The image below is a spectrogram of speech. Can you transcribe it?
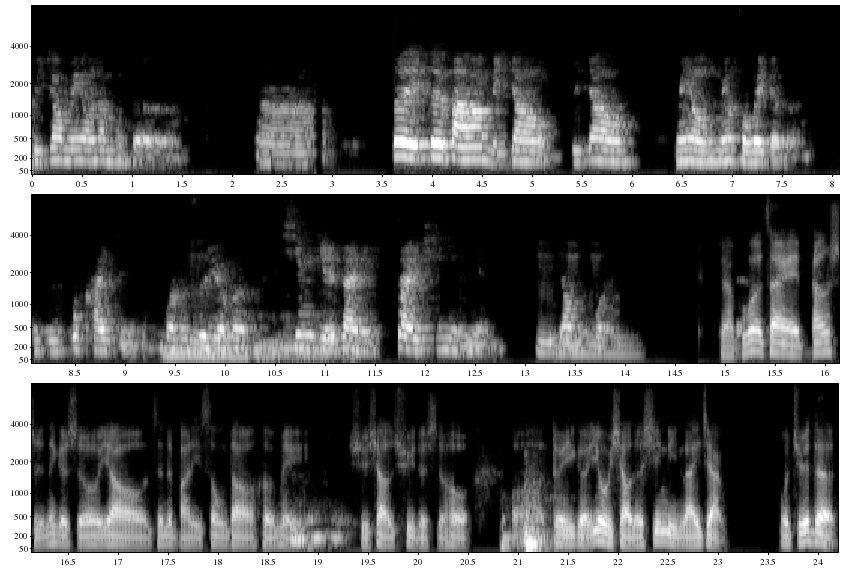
比较没有那么的，呃，对对爸妈比较比较没有没有所谓的，就是不开心，或者是有个心结在你在心里面，比较不会。对啊，不过在当时那个时候，要真的把你送到和美学校去的时候，呃，对一个幼小的心灵来讲，我觉得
